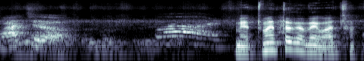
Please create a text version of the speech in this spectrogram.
ವಾಚ್ ಮೆತ್ತ ಮೆತ್ತಗದೆ ವಾಚ್ ಮೆತ್ತ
